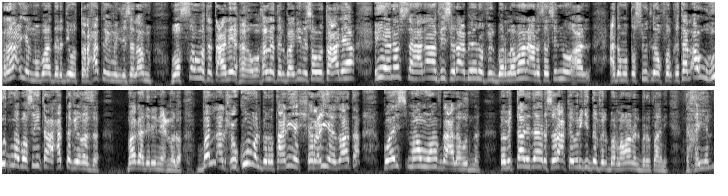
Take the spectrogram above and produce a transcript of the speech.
راعي المبادرة دي وطرحتها في مجلس الأمن وصوتت عليها وخلت الباقيين يصوتوا عليها هي نفسها الآن في صراع بينه في البرلمان على أساس أنه عدم التصويت لوقف القتال أو هدنة بسيطة حتى في غزة. ما قادرين يعملوها. بل الحكومة البريطانية الشرعية ذاتها كويس ما موافقة على هدنة. فبالتالي داير صراع كبير جدا في البرلمان البريطاني. تخيل.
